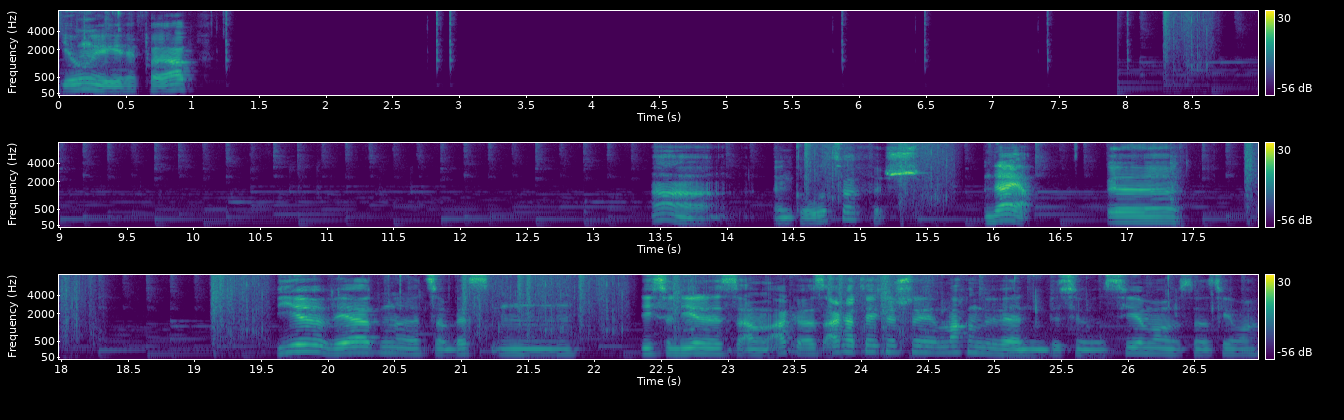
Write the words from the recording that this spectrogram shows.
Junge, geht der voll ab. Ah, ein großer Fisch. Naja, äh, wir werden jetzt am besten dies und jenes am Acker, das Ackertechnische machen. Wir werden ein bisschen was hier machen, ein bisschen was hier machen.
